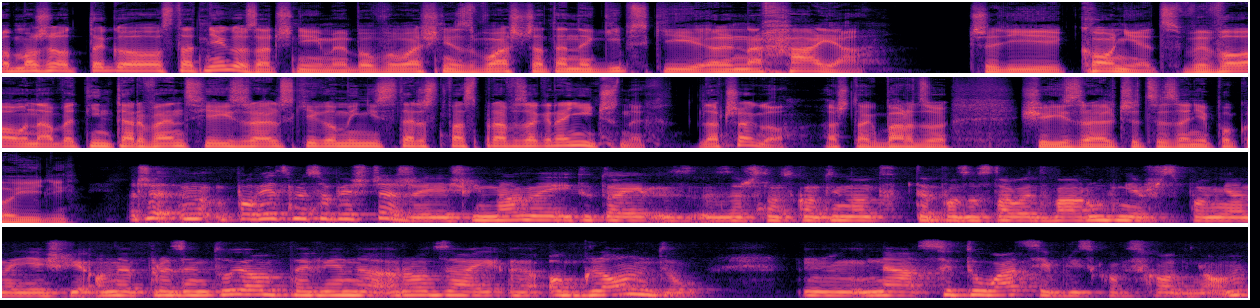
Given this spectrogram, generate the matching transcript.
Może od tego ostatniego zacznijmy, bo właśnie zwłaszcza ten egipski El Nahaya, czyli koniec, wywołał nawet interwencję izraelskiego Ministerstwa Spraw Zagranicznych. Dlaczego aż tak bardzo się Izraelczycy zaniepokoili? Znaczy, no, powiedzmy sobie szczerze, jeśli mamy i tutaj zresztą skądinąd te pozostałe dwa również wspomniane, jeśli one prezentują pewien rodzaj e, oglądu, na sytuację bliskowschodnią,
